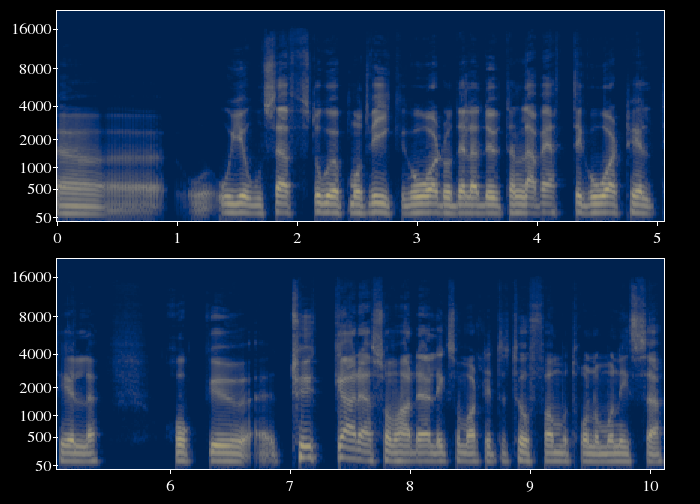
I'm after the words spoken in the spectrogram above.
Eh, och Josef stod upp mot Wikegård och delade ut en lavett igår till, till hockeytyckare som hade liksom varit lite tuffa mot honom och Nisse.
